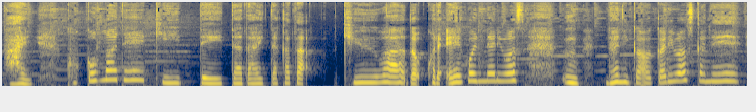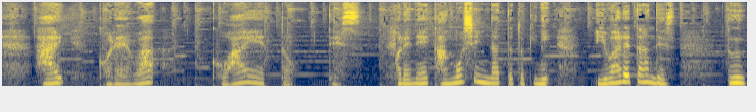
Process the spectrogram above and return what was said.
はいここまで聞いていただいた方 Q ワード。これ英語になります。うん何かわかりますかね？はいこれはクワイエットです。これね看護師になった時に言われたんです。うん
